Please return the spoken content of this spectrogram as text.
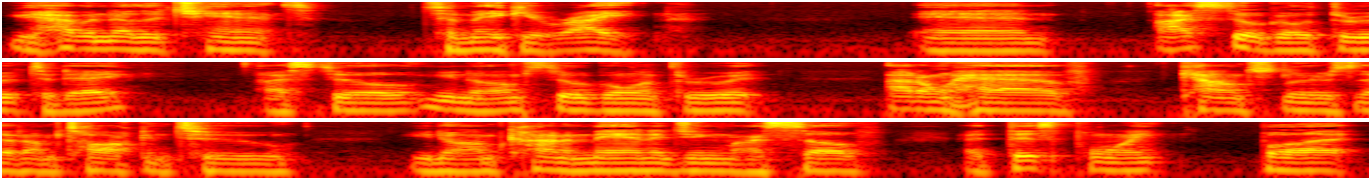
you have another chance to make it right. And I still go through it today. I still, you know, I'm still going through it. I don't have counselors that I'm talking to. You know, I'm kind of managing myself at this point, but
